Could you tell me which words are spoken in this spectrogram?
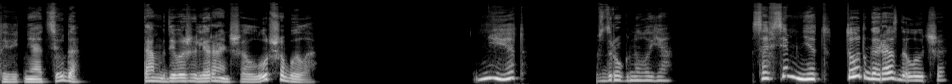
Ты ведь не отсюда? Там, где вы жили раньше, лучше было? Нет, вздрогнула я. Совсем нет, тут гораздо лучше.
